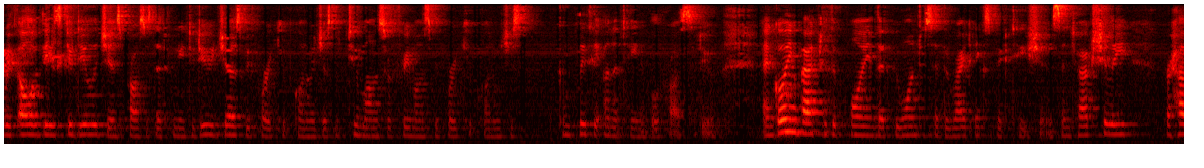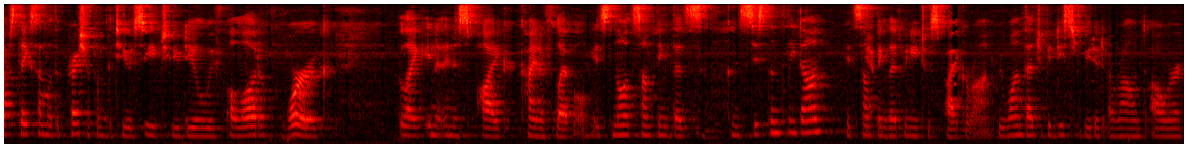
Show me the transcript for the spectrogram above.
with all of these due diligence process that we need to do just before KubeCon, which is like two months or three months before KubeCon, which is completely unattainable for us to do. And going back to the point that we want to set the right expectations and to actually perhaps take some of the pressure from the TOC to deal with a lot of work like in, in a spike kind of level. It's not something that's consistently done. It's something that we need to spike around. We want that to be distributed around our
